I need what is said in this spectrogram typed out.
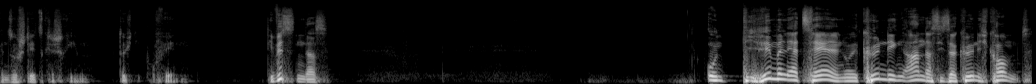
Denn so steht es geschrieben durch die Propheten. Die wussten das. Und die Himmel erzählen und kündigen an, dass dieser König kommt.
